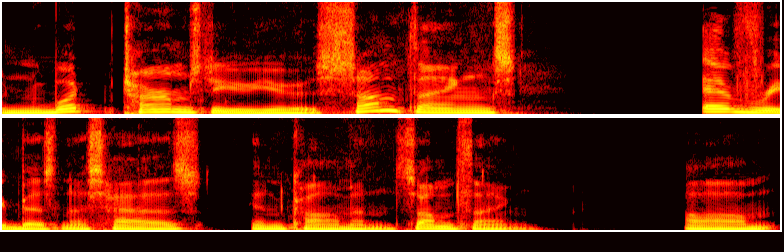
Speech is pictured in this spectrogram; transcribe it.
And what terms do you use? Some things every business has in common something. Um,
